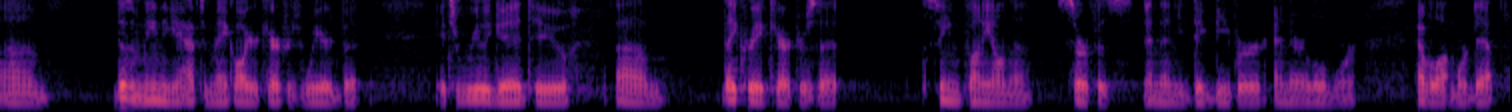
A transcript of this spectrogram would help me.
Um, doesn't mean that you have to make all your characters weird, but it's really good to um, they create characters that seem funny on the surface, and then you dig deeper, and they're a little more have a lot more depth.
